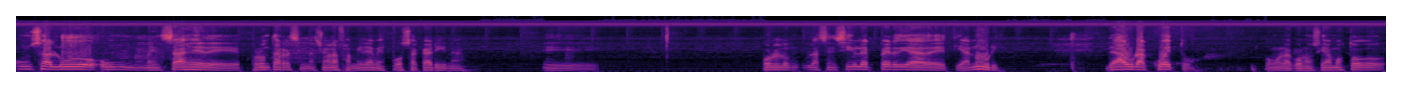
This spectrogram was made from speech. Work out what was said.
un saludo, un mensaje de pronta resignación a la familia de mi esposa Karina eh, por la sensible pérdida de Tianuri, de Aura Cueto, como la conocíamos todos,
